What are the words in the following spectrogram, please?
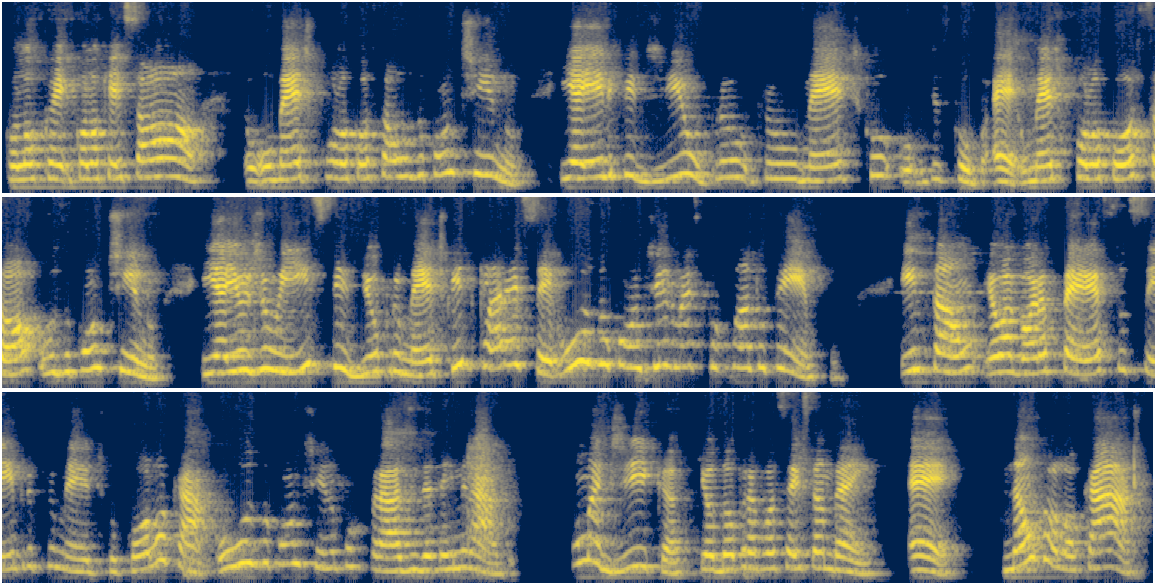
coloquei, coloquei só o médico colocou só uso contínuo. E aí ele pediu para o médico, desculpa, é, o médico colocou só uso contínuo. E aí o juiz pediu para o médico esclarecer, uso contínuo, mas por quanto tempo? Então, eu agora peço sempre para o médico colocar uso contínuo por prazo indeterminado. Uma dica que eu dou para vocês também é não colocar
